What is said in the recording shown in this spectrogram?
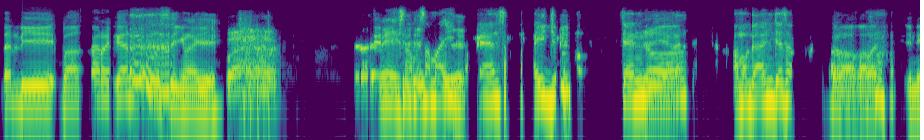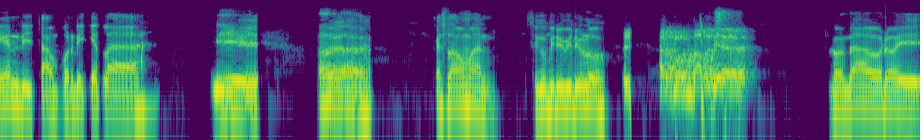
Ntar dibakar kan pusing lagi. Wah. Eh, sama-sama hijau kan, sama hijau cendol Iya kan? sama ganja sama Kalau kalau ini kan dicampur dikit lah. Iya. Heeh. Kasih tau man. Suku bidu-bidu lo. Ah, Belum tahu dia. Belum tahu doi.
